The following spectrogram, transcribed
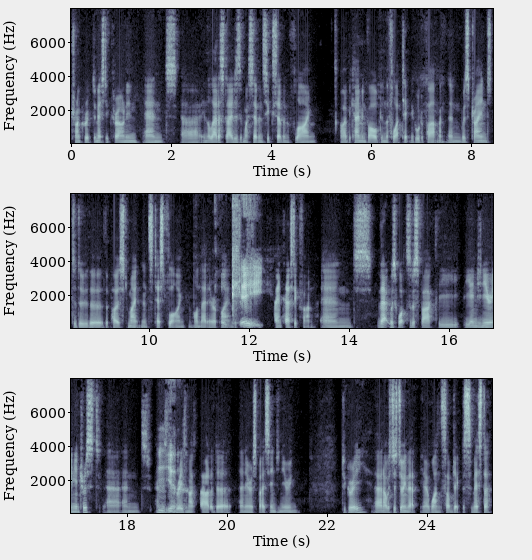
trunk route domestic thrown in. And uh, in the latter stages of my 767 flying, I became involved in the flight technical department and was trained to do the, the post maintenance test flying on that aeroplane. Okay fantastic fun. And that was what sort of sparked the, the engineering interest. Uh, and and Mm. Yeah. the reason I started a, an aerospace engineering degree. And I was just doing that, you know, one subject a semester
